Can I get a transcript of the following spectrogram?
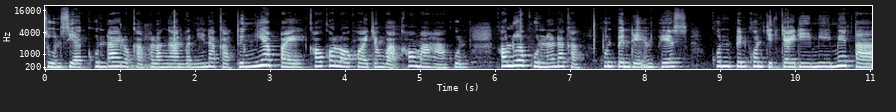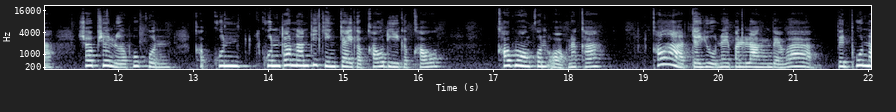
สูญเสียคุณได้หรอกค่ะ พลังงานวันนี้นะคะ ถึงเงียบไปเขาก็รอคอยจังหวะเข้ามาหาคุณ เขาเลือกคุณแล้วนะคะ คุณเป็นเดมเพสคุณเป็นคนจิตใจดีมีเมตตา ชอบช่วยเหลือผู้คน คุณคุณเท่านั้นที่จริงใจกับเขาดีกับเขา เขามองคนออกนะคะ เขาอาจจะอยู่ในบัลลังก์แบบว่าเป็นผู้น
